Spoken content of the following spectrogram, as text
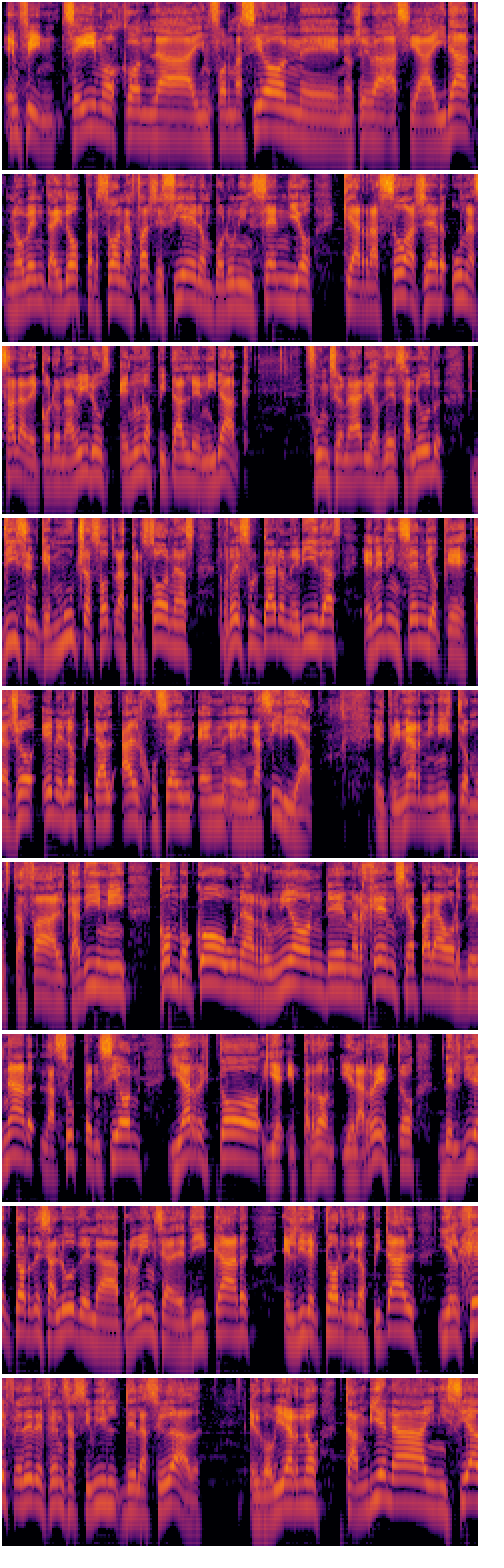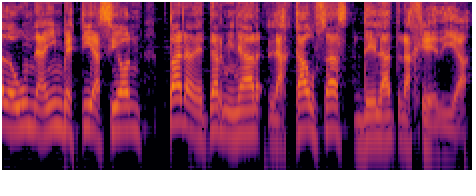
en fin, seguimos con la información, eh, nos lleva hacia Irak. 92 personas fallecieron por un incendio que arrasó ayer una sala de coronavirus en un hospital en Irak. Funcionarios de salud dicen que muchas otras personas resultaron heridas en el incendio que estalló en el hospital Al-Hussein en, en Asiria. El primer ministro Mustafa Al-Kadimi convocó una reunión de emergencia para ordenar la suspensión y arrestó y, perdón, y el arresto del director de salud de la provincia de Dikar, el director del hospital y el jefe de defensa civil de la ciudad. El gobierno también ha iniciado una investigación para determinar las causas de la tragedia.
